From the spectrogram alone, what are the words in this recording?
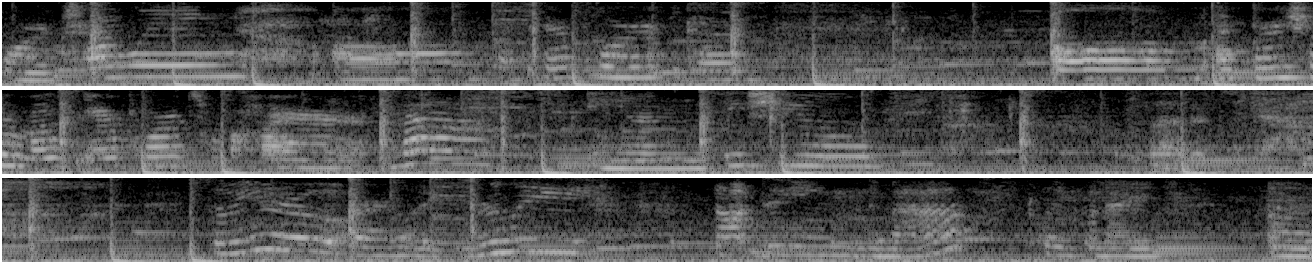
for traveling um, at the airport because um, I'm pretty sure most airports require masks and face shields. But yeah, some of you are like really not digging the mask. Like when I um,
